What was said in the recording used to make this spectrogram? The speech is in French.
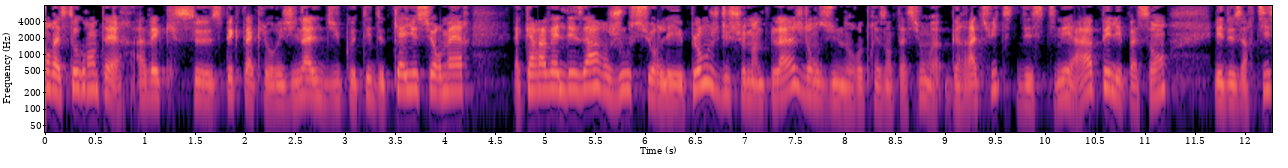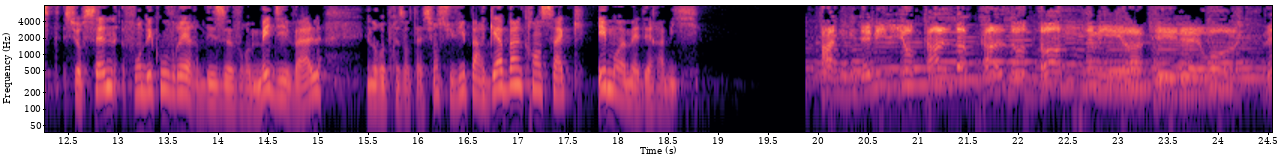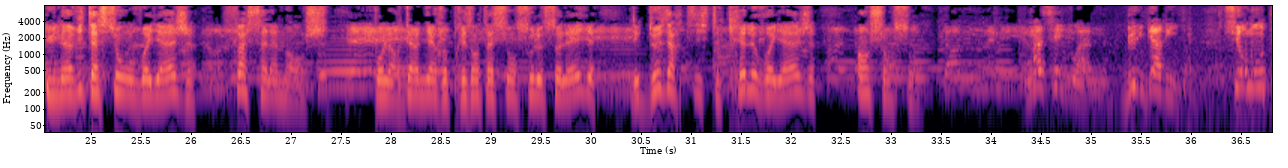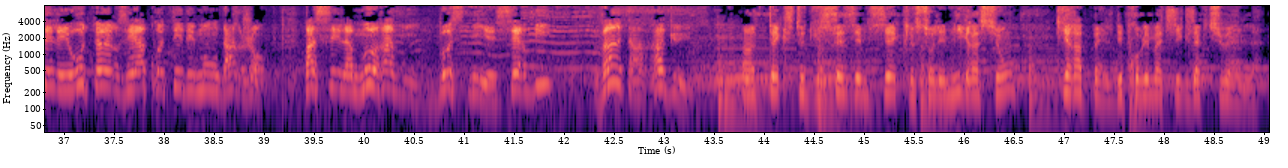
On reste au grand air avec ce spectacle original du côté de Cailleux-sur-Mer. La Caravelle des Arts joue sur les planches du chemin de plage dans une représentation gratuite destinée à happer les passants. Les deux artistes sur scène font découvrir des œuvres médiévales. Une représentation suivie par Gabin Cransac et Mohamed Erami. Une invitation au voyage face à la Manche. Pour leur dernière représentation sous le soleil, les deux artistes créent le voyage en chanson. Macédoine, Bulgarie, surmonter les hauteurs et âpretés des monts d'argent, passer la Moravie, Bosnie et Serbie, vint à Raguse. Un texte du XVIe siècle sur les migrations qui rappelle des problématiques actuelles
